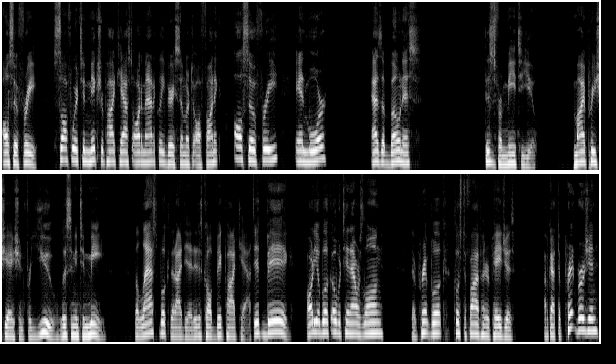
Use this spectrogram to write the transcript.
also free. Software to mix your podcast automatically, very similar to Auphonic, also free and more. As a bonus, this is from me to you. My appreciation for you listening to me. The last book that I did, it is called Big Podcast. It's big. Audiobook over 10 hours long. The print book, close to 500 pages. I've got the print version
